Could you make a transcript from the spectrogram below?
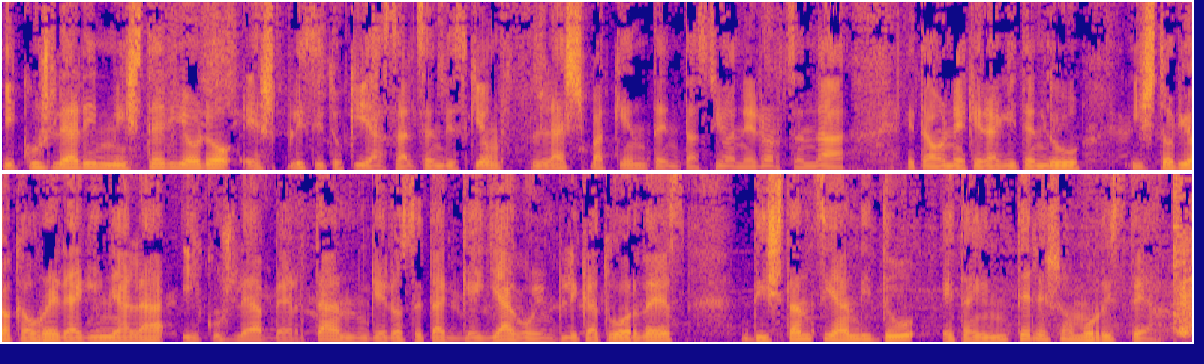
ikusleari misterioro esplizituki azaltzen dizkion flashbacken tentazioan erortzen da. Eta honek eragiten du, historioak aurrera eginala ikuslea bertan geroz eta gehiago implikatu ordez, distantzia handitu eta interesa murriztea.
